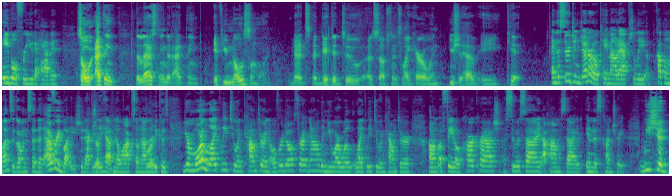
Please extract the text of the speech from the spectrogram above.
able for you to have it. So I think the last thing that I think, if you know someone that's addicted to a substance like heroin, you should have a kit. And the Surgeon General came out actually a couple months ago and said that everybody should actually Yep. have naloxone on them because you're more likely to encounter an overdose right now than you are will, likely to encounter um, a fatal car crash, a suicide, a homicide in this country. We should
